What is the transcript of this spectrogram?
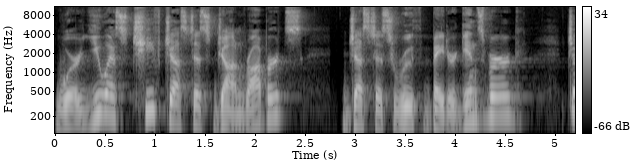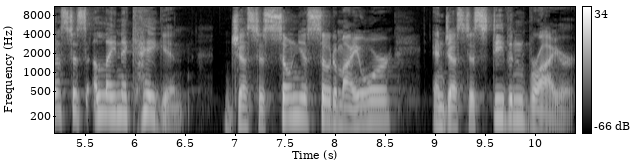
were U.S. Chief Justice John Roberts, Justice Ruth Bader Ginsburg, Justice Elena Kagan, Justice Sonia Sotomayor, and Justice Stephen Breyer.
